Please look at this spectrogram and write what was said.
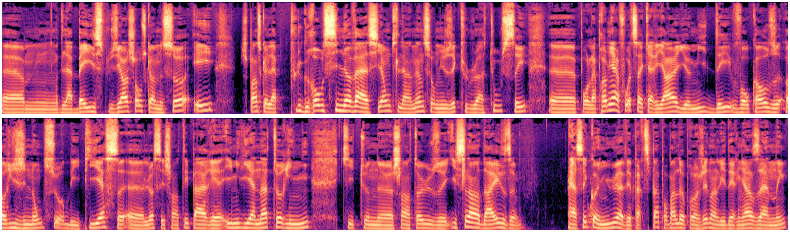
euh, de la bass, plusieurs choses comme ça. Et je pense que la plus grosse innovation qu'il emmène sur Music to Draw To, c'est euh, pour la première fois de sa carrière, il a mis des vocals originaux sur des pièces. Euh, là, c'est chanté par Emiliana Torini, qui est une chanteuse islandaise assez connue, avait participé à pas mal de projets dans les dernières années,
